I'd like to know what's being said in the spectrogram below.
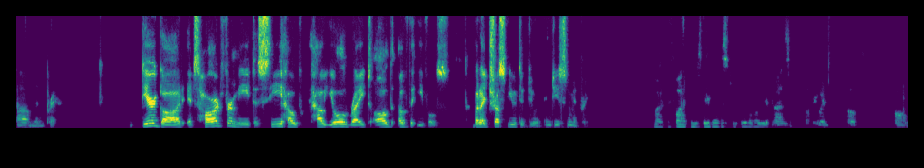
um, in prayer. Dear God, it's hard for me to see how how you'll right all of the evils, but I trust you to do it. In Jesus' name I pray. Um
